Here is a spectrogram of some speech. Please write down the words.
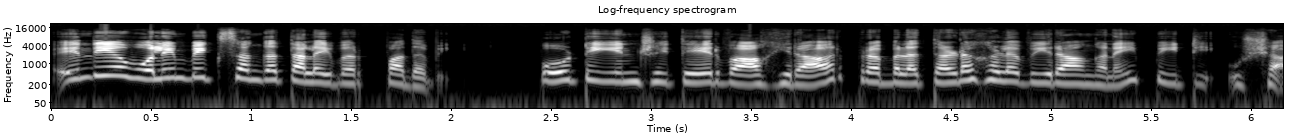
இந்திய ஒலிம்பிக் சங்க தலைவர் பதவி. போட்டியின்றி தேர்வாகிறார் பிரபல தடகள வீராங்கனை பி. டி. உஷா.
